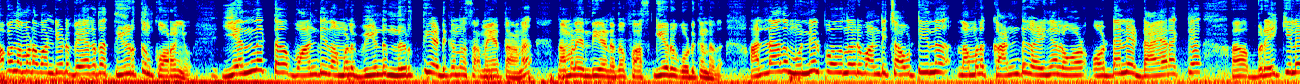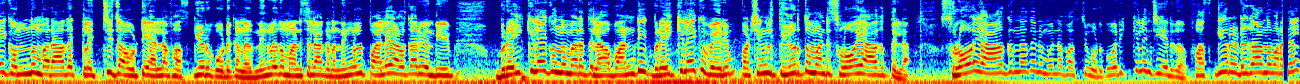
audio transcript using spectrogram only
അപ്പോൾ നമ്മുടെ വണ്ടിയുടെ വേഗത തീർത്തും കുറഞ്ഞു. എന്നിട്ട് വണ്ടി നമ്മൾ വീണ്ടും നിർത്തിയെടുക്കുന്ന സമയത്താണ് നമ്മൾ എന്ത് ചെയ്യേണ്ടത്? ഫസ്റ്റ് ഗിയർ കൊടുക്കേണ്ടത്. അല്ലാതെ മുന്നിൽ പോകുന്ന ഒരു വണ്ടി ചവിട്ടിന്ന് നമ്മൾ കണ്ടു കഴിഞ്ഞാൽ ഉടനെ ഡയറക്റ്റ് ബ്രേക്കിലേക്കൊന്നും വരാതെ ക്ലച്ച് ചവിട്ടിയല്ല ഫസ്റ്റ് ഗിയർ കൊടുക്കേണ്ടത്. നിങ്ങളിത് മനസ്സിലാക്കണം. നിങ്ങൾ പല ആൾക്കാരും എന്ത് ചെയ്യും? ബ്രേക്കിലേക്കൊന്നും വരത്തില്ല. വണ്ടി ബ്രേക്കിലേക്ക് വരും. പക്ഷേങ്കിൽ തീർത്തും വണ്ടി സ്ലോ ആകത്തില്ല. സ്ലോ ആകുന്നതിന് മുന്നേ ഫസ്റ്റ് കൊടുക്കും. ഒരിക്കലും ചെയ്യരുത്. ഫസ്റ്റ് ഗിയർ ഇടുക എന്ന് പറഞ്ഞാൽ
